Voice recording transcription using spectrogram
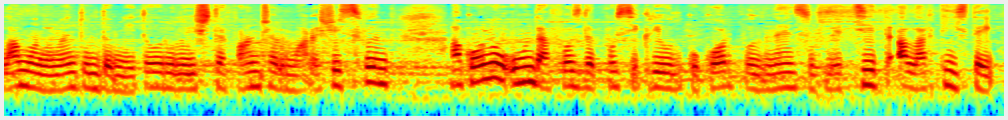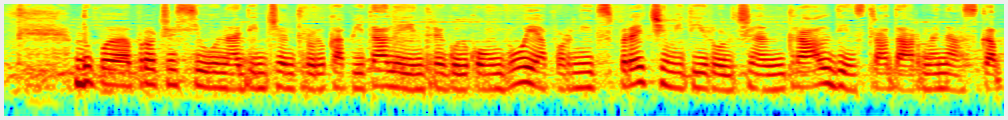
la monumentul domnitorului Ștefan cel Mare și Sfânt, acolo unde a fost depus sicriul cu corpul neînsuflețit al artistei. După procesiunea din centrul capitalei, întregul convoi a pornit spre cimitirul central din strada armenească.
